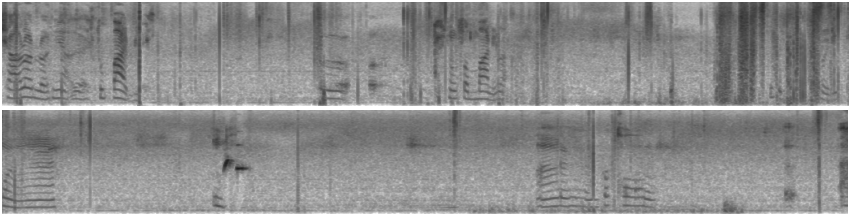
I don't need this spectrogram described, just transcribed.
เช้าแล้วเหรอเนี่ยเออทุบบ้านไปเลยเออต้องซ่อมบ้านนี่แหละทุบหน่อยดีกว่าอืมอ่าก็ทองเอออ่า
